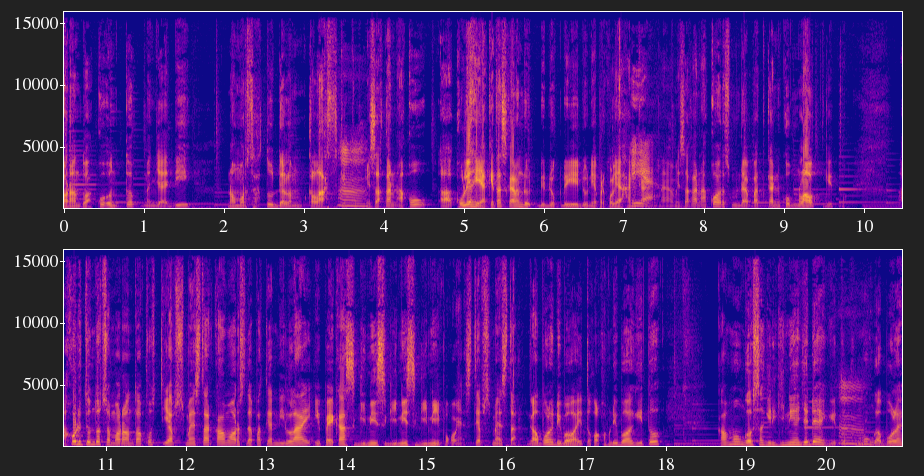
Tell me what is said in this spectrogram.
orang tuaku untuk menjadi nomor satu dalam kelas gitu. Hmm. Misalkan aku uh, kuliah ya, kita sekarang duduk di dunia perkuliahan iya. kan. Nah, misalkan aku harus mendapatkan cum laude gitu. Aku dituntut sama orang tuaku setiap semester kamu harus dapatkan nilai IPK segini, segini, segini. Pokoknya setiap semester. Nggak boleh di bawah itu. Kalau kamu di bawah gitu, kamu nggak usah gini-gini aja deh gitu. Hmm. Kamu nggak boleh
